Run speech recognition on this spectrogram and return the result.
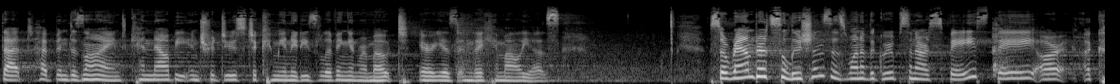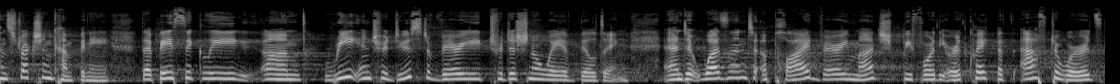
that have been designed can now be introduced to communities living in remote areas in the Himalayas. So, Ramdirt Solutions is one of the groups in our space. They are a construction company that basically um, reintroduced a very traditional way of building. And it wasn't applied very much before the earthquake, but afterwards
